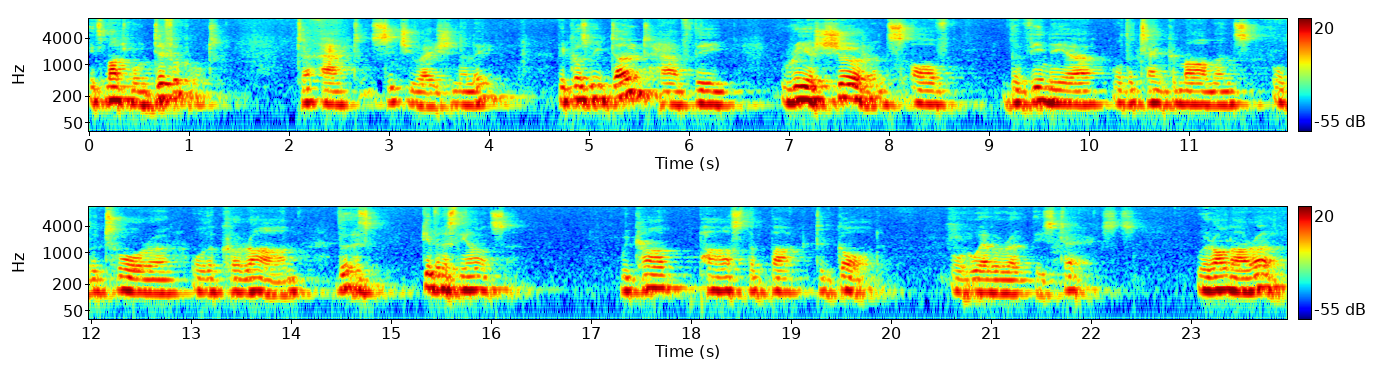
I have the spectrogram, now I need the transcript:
It's much more difficult to act situationally because we don't have the reassurance of the Vinaya or the Ten Commandments or the Torah or the Quran that has given us the answer. We can't pass the buck to God or whoever wrote these texts. We're on our own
